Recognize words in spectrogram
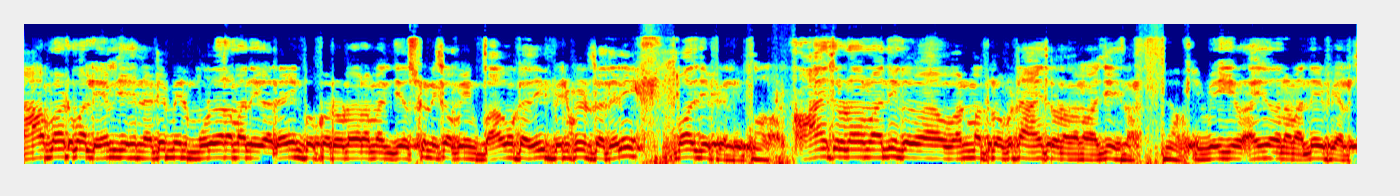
నాబార్డు వాళ్ళు ఏం చేసిందంటే మీరు మూడు వందల మంది కదా ఇంకొక రెండు వందల మంది చేసుకుని ఇంకా మీకు బాగుంటది బెనిఫిట్ ఉంటుంది అని వాళ్ళు చెప్పింది ఆయన రెండు వందల మంది ఇంకా వన్ మంత్ లోపల ఆయన రెండు వందల మంది చేసినాం. వెయ్యి ఐదు వందల మంది అయిపోయారు.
